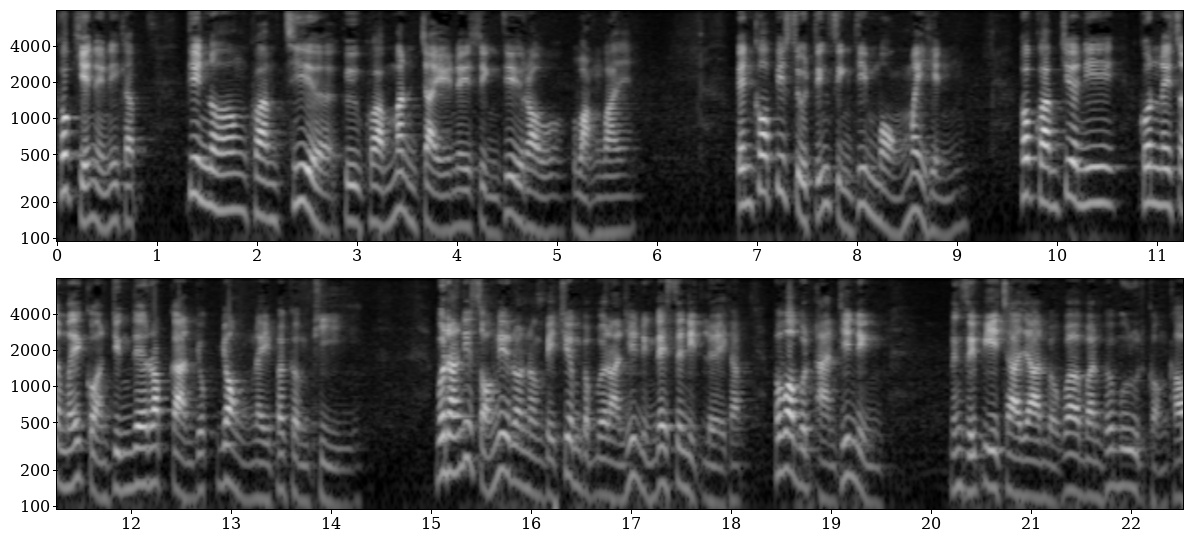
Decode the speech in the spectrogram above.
เขาเขียนอย่างนี้ครับ พี่น้องความเชื่อคือความมั่นใจในสิ่งที่เราหวังไว้ เป็นข้อพิสูจน์ถึงสิ่งที่มองไม่เห็น เพราะความเชื่อนี้คนในสมัยก่อนจึงได้รับการยกย่องในพระคัมภีร์บทอ่านที่สองนี่เรานำไปเชื่อมกับบทอ่านที่หนึ่งได้สนิทเลยครับ เพราะว่าบทอ่านที่หนึ่งหนังสือปีชายานบอกว่าบรรพบุรุษของเขา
